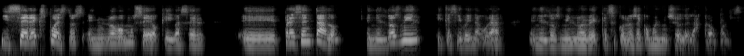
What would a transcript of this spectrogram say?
y ser expuestos en un nuevo museo que iba a ser eh, presentado en el 2000 y que se iba a inaugurar en el 2009, que se conoce como el Museo de la Acrópolis.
